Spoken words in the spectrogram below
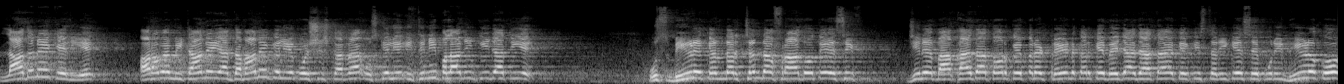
لادنے کے لیے اور ہمیں مٹانے یا دبانے کے لیے کوشش کر رہا ہے، اس کے لیے اتنی پلاننگ کی جاتی ہے۔ اس بھیڑ کے اندر چند افراد ہوتے ہیں صرف۔ جنہیں باقاعدہ طور کے پر ٹرینڈ کر کے بھیجا جاتا ہے کہ کس طریقے سے پوری بھیڑ کو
